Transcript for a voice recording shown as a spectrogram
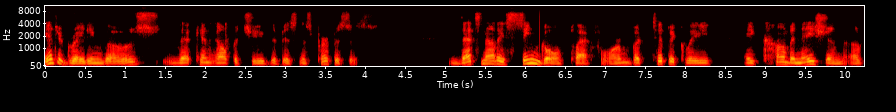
integrating those that can help achieve the business purposes. That's not a single platform, but typically a combination of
